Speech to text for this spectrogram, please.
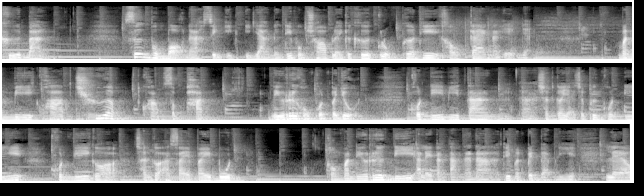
คืนบ้าง ซึ่งผมบอกนะสิ่งอีกอีกอย่างหนึ่งที่ผมชอบเลยก็คือกลุ่มเพื่อนที่เขาแกล้งนางเอกเนี่ย มันมีความเชื่อมความสัมพันธ์ ในเรื่องของผลประโยชน์ คนนี้มีตังอ่าฉันก็อยากจะพึ่งคนนี้ คนนี้ก็ฉันก็อาศัยใบบุญของมันในเรื่องนี้อะไรต่างๆ นานาที่มันเป็นแบบนี้ แล้ว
